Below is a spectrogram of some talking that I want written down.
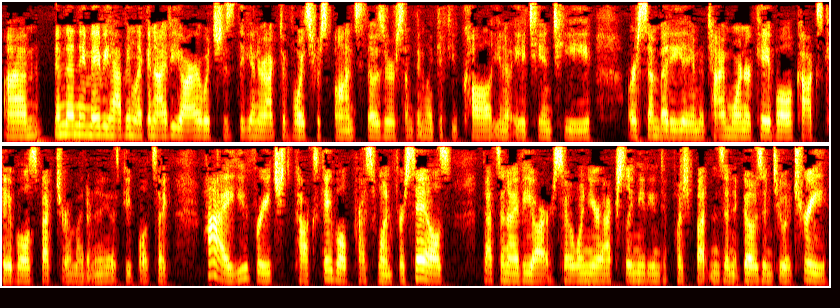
Um, and then they may be having like an IVR, which is the interactive voice response. Those are something like if you call, you know, AT&T or somebody, you know, Time Warner Cable, Cox Cable, Spectrum, I don't know any of those people. It's like, hi, you've reached Cox Cable, press one for sales. That's an IVR. So when you're actually needing to push buttons and it goes into a tree,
